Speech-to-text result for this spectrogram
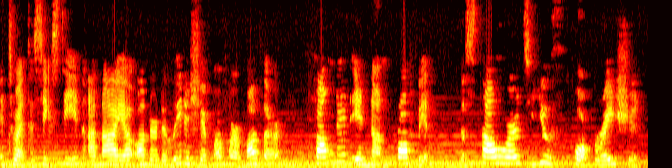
In 2016, Anaya, under the leadership of her mother, founded a non-profit, the Stalwarts Youth Corporation.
